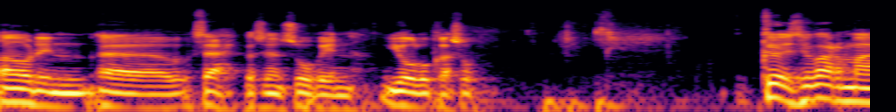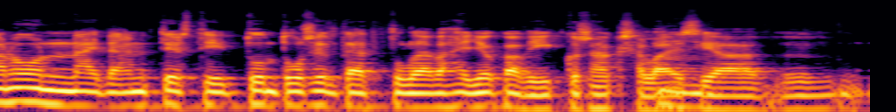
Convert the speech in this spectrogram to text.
Audin äh, sähköisen suvin julkaisu? Kyllä se varmaan on. Näitä nyt tietysti tuntuu siltä, että tulee vähän joka viikko saksalaisia mm.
